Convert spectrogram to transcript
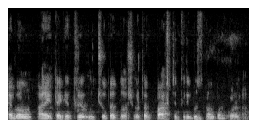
এবং আরেকটা ক্ষেত্রে উচ্চতা দশ। অর্থাৎ পাঁচটি ত্রিভুজ অঙ্কন করলাম।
